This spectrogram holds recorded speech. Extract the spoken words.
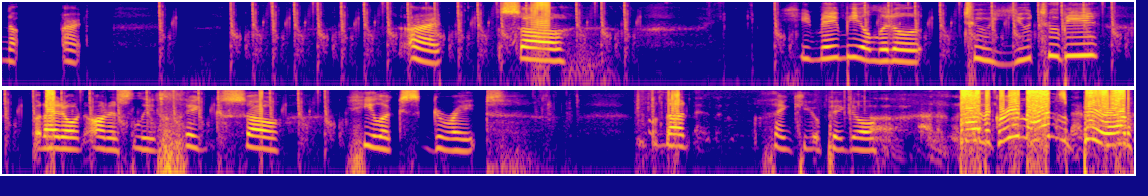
No, alright. Alright, so... He may be a little too YouTubey, but I don't honestly think so. He looks great. I'm not. Thank you, Piggo. By the green man's beard,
